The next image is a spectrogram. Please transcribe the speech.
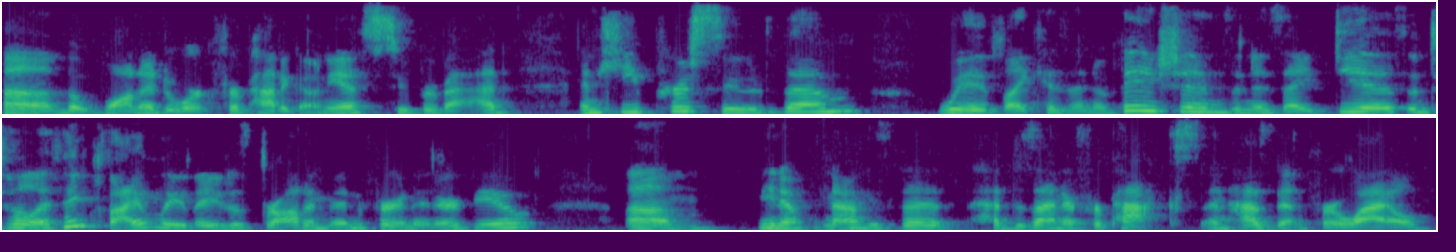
um, but wanted to work for Patagonia super bad, and he pursued them with like his innovations and his ideas until I think finally they just brought him in for an interview. um, you know, now he's the head designer for PAX and has been for a while.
